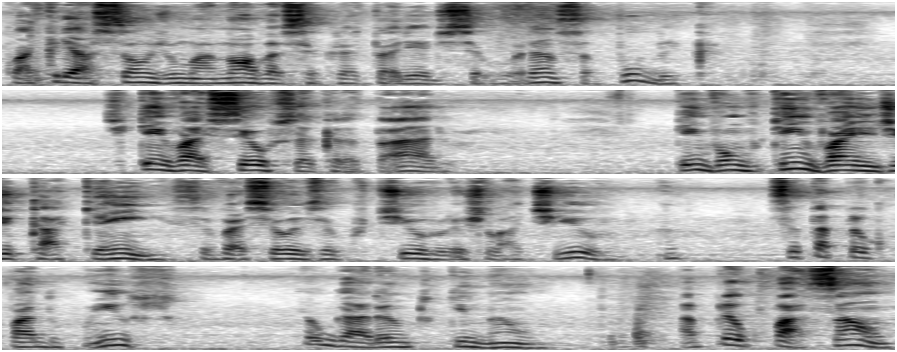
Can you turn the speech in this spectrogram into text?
com a criação de uma nova Secretaria de Segurança Pública, de quem vai ser o secretário, quem, vão, quem vai indicar quem, se vai ser o executivo, o legislativo. Né? Você está preocupado com isso? Eu garanto que não. A preocupação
